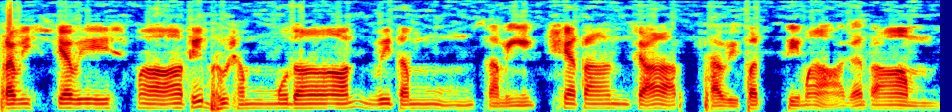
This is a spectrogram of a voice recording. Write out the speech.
प्रविश्यवेश्मातिभृशम् मुदान्वितम् समीक्ष्यताम् चार्थविपत्तिमागताम्।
